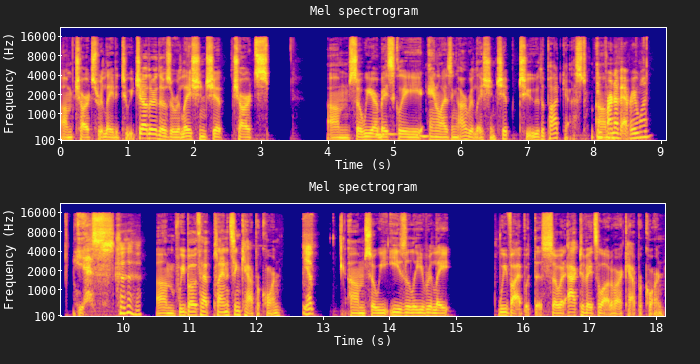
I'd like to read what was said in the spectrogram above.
um, charts related to each other. Those are relationship charts. Um, so we are basically analyzing our relationship to the podcast in Um, front of everyone. Yes. Um, we both have planets in Capricorn. Yep. Um, so we easily relate. We vibe with this, so it activates a lot of our Capricorn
